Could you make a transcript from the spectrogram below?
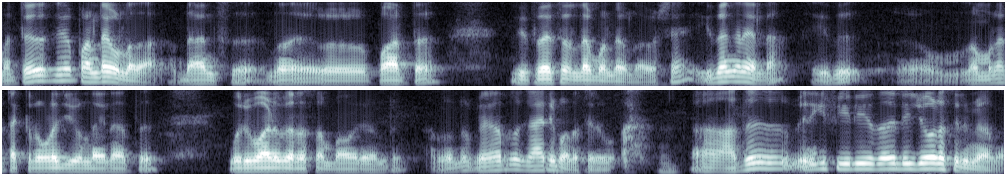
മറ്റേതൊക്കെ പണ്ടേ ഉള്ളതാണ്. ഡാൻസ് പാട്ട് ലിറ്ററേച്ചർ എല്ലാം പണ്ടേ ഉള്ളത് പക്ഷേ ഇതങ്ങനെയല്ല. ഇത് നമ്മുടെ ടെക്നോളജി ഉണ്ട് അതിനകത്ത് ഒരുപാട് പേരുടെ സംഭാവനയുണ്ട്. അതുകൊണ്ട് വേറൊരു കാര്യമാണ് സിനിമ. അത് എനിക്ക് ഫീൽ ചെയ്തത് ലിജോയുടെ സിനിമയാണ്.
